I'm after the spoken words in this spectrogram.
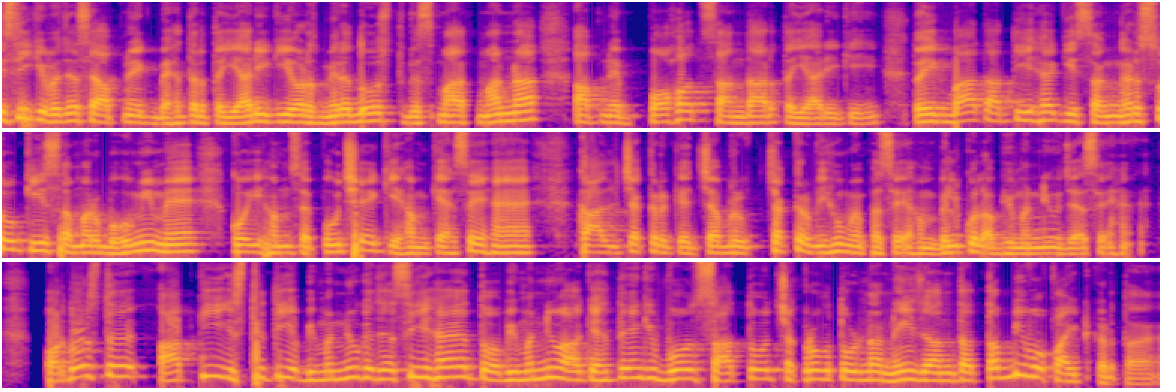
इसी की वजह से आपने एक बेहतर तैयारी की। और मेरे दोस्त विस्मात मानना, आपने बहुत शानदार तैयारी की। तो एक बात आती है कि संघर्षों की समर भूमि में कोई हमसे पूछे कि हम कैसे हैं काल चक्र के चक्र चक्र व्यूह में फंसे हम बिल्कुल अभिमन्यु जैसे हैं। और दोस्त, आपकी स्थिति अभिमन्यु के जैसी है तो अभिमन्यु आ कहते हैं कि वो सातों चक्रों को तोड़ना नहीं जानता, तब भी वो फाइट करता है।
